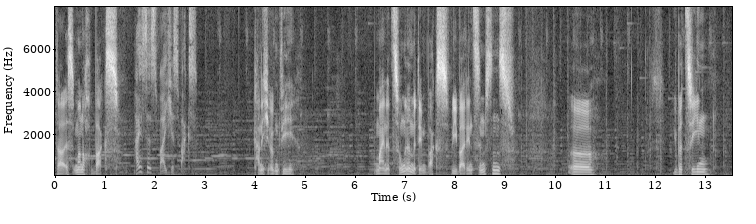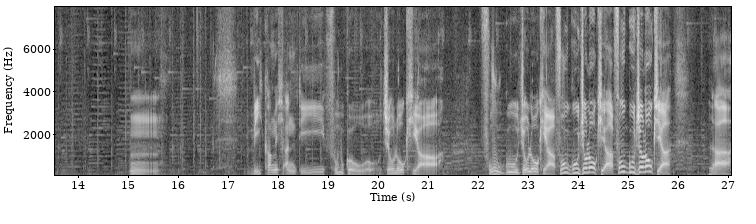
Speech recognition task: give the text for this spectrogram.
Da ist immer noch Wachs. Heißes, weiches Wachs. Kann ich irgendwie meine Zunge mit dem Wachs wie bei den Simpsons äh, überziehen? Hm. Wie komme ich an die Fugo Jolokia? Fugu Jolokia, Fugu Jolokia, Fugu Jolokia. Ja,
